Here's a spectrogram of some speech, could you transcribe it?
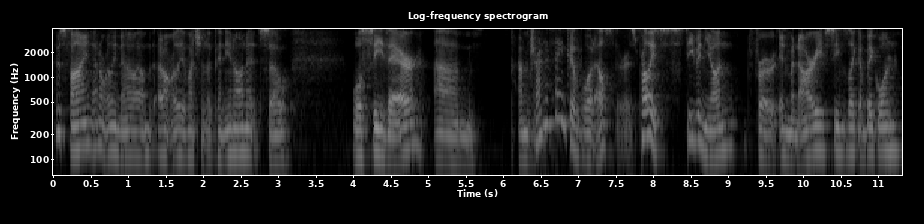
it was fine. I don't really know. I'm, I do not really have much of an opinion on it. So we'll see there. Um, I'm trying to think of what else there is. Probably Steven Yeun for in Minari seems like a big one.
